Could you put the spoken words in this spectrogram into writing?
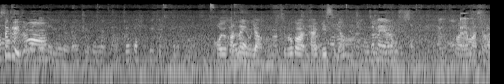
我星期啫嘛，要嚟啦，朱古力嗱，嗰個呢個我要肯定要飲啊，只不過係睇下幾時飲。真未啊？我飲埋先啦。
